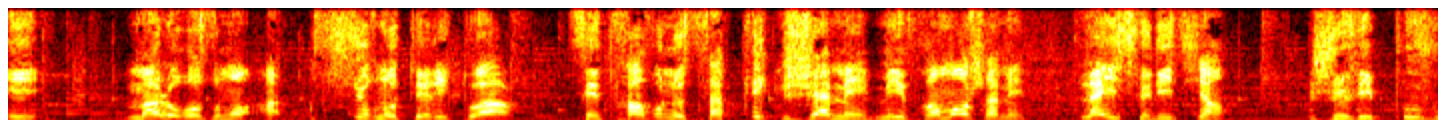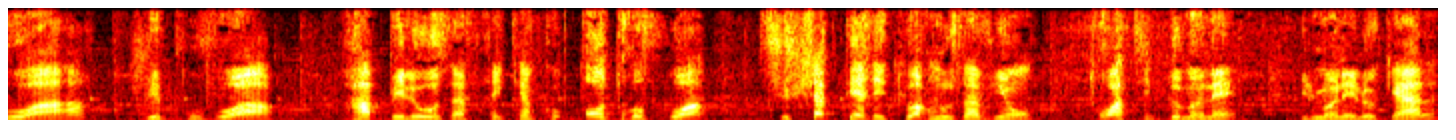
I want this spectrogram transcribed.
et malheureusement sur nos territoires, ces travaux ne s'appliquent jamais, mais vraiment jamais. Là, il se dit tiens, je vais pouvoir, je vais pouvoir rappeler aux Africains qu'autrefois, sur chaque territoire, nous avions trois types de monnaie une monnaie locale,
